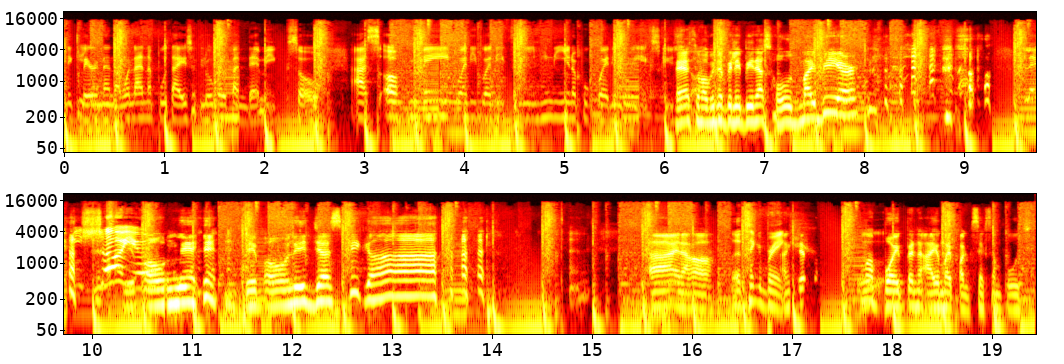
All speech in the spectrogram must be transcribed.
dineclare na na wala na po tayo sa global pandemic. So, as of May 2023, hindi nyo na po pwedeng gawing excuse. Kaya yun. sumagot ng Pilipinas, hold my beer. Let me show you! If only, if only just begun. Ay, nako. Let's take a break. Ang mga boyfriend na ayaw may pag-sex ang puto.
